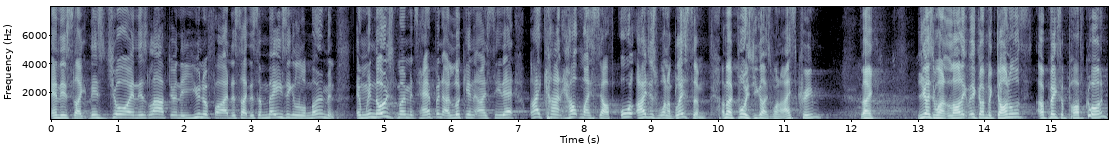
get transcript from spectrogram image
and there's like there's joy and there's laughter, and they're unified. It's like this amazing little moment. And when those moments happen, I look in and I see that I can't help myself. All I just want to bless them. I'm like, boys, you guys want ice cream? Like, You guys want lolly? We got McDonald's. I'll make some popcorn.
